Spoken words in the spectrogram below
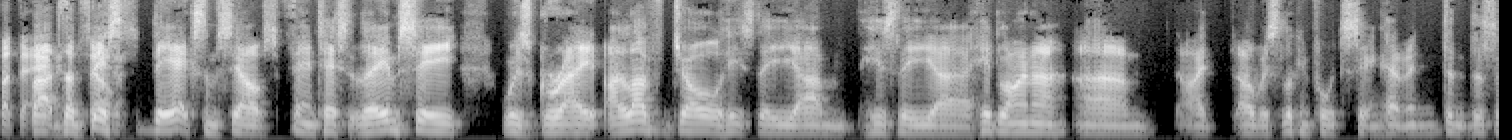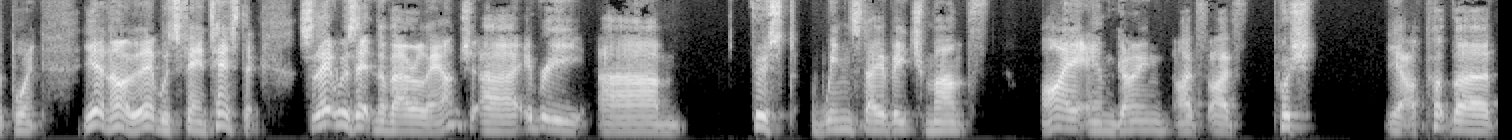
But the but the best the acts themselves fantastic. The mc was great. I love joel. He's the um he's the uh headliner. Um i i was looking forward to seeing him and didn't disappoint. Yeah no that was fantastic. So that was at navara lounge. Uh every um first wednesday of each month i am going i've i've pushed yeah i've put the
